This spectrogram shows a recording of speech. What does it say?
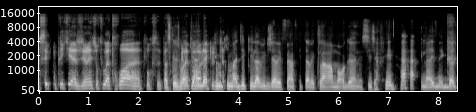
c'est compliqué à gérer, surtout à trois euh, pour se Parce que je vois qu'il y a un gars qui, m'a dit qu'il a vu que j'avais fait un feat avec Clara Morgan et si j'avais une, anecdote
